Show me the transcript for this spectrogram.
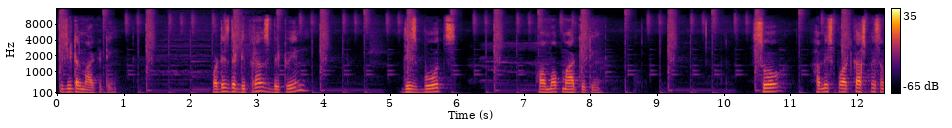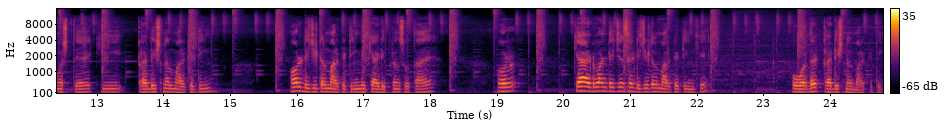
digital marketing. What is the difference between these both form of marketing? सो so, हम इस पॉडकास्ट में समझते हैं कि ट्रेडिशनल मार्केटिंग और डिजिटल मार्केटिंग में क्या डिफरेंस होता है? और क्या एडवांटेजेस है डिजिटल मार्केटिंग के over the traditional marketing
